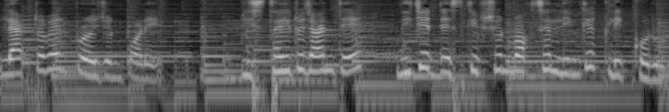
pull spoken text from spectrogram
ল্যাপটপের প্রয়োজন পড়ে। বিস্তারিত জানতে নিচের ডেসক্রিপশন বক্সের লিঙ্কে ক্লিক করুন।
